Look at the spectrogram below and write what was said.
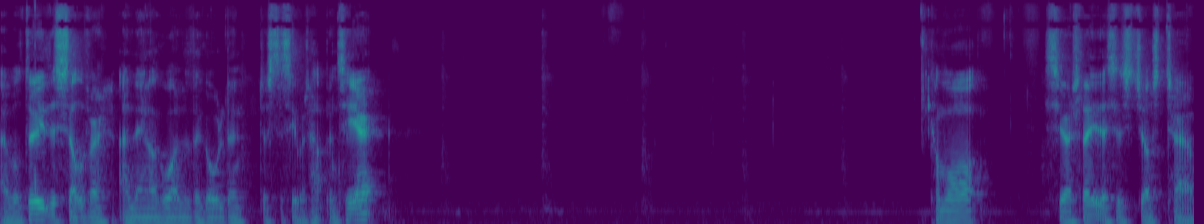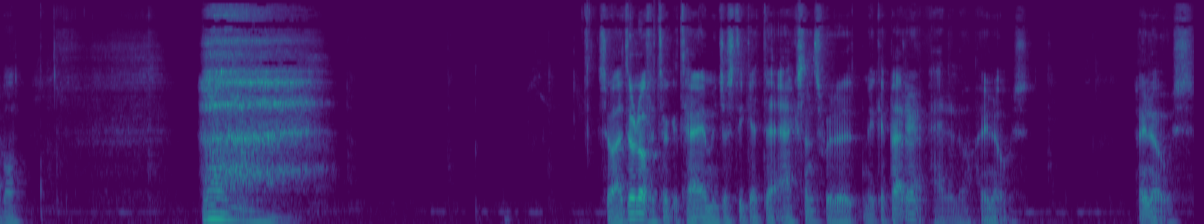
I will do the silver and then I'll go on to the golden just to see what happens here. Come on. Seriously, this is just terrible. so I don't know if it took a time and just to get the excellence would it make it better? I don't know. Who knows? Who knows?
